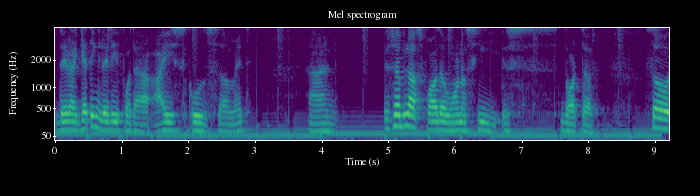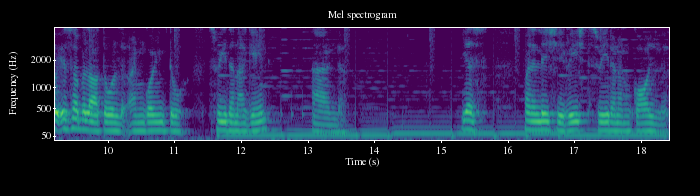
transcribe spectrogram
they were getting ready for the high school summit and Isabella's father wanna see his daughter. So Isabella told I'm going to Sweden again and yes finally she reached Sweden and called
